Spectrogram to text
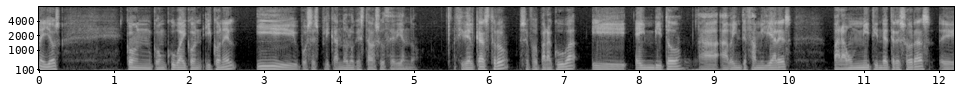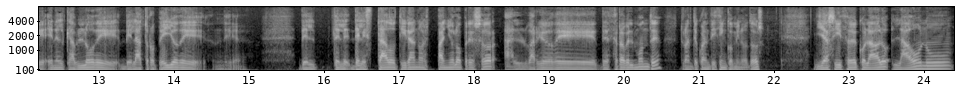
ellos, con, Cuba y con, y con él, y pues explicando lo que estaba sucediendo. Fidel Castro se fue para Cuba y, e invitó a, 20 familiares para un mitin de tres horas eh, en el que habló del atropello de, del, Estado tirano español opresor al barrio de, de Cerro Belmonte durante 45 minutos. Ya se hizo eco la, la ONU,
